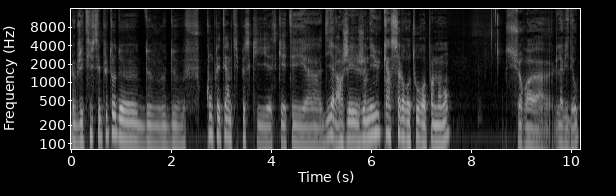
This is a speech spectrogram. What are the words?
L'objectif, c'est plutôt de, compléter un petit peu ce qui, a été euh, dit. Alors, je n'ai eu qu'un seul retour pour le moment sur euh, la vidéo.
